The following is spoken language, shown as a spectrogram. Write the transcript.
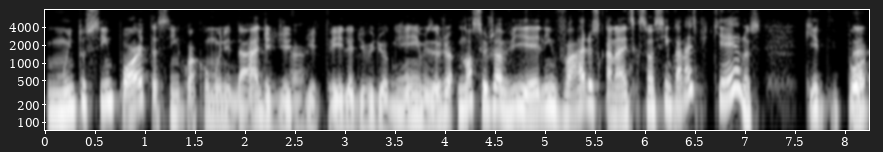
muito se importa, assim, com a comunidade de, É. de trilha, de videogames. Eu já, nossa, eu já vi ele em vários canais que são, assim, canais pequenos. Que, pô, É.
